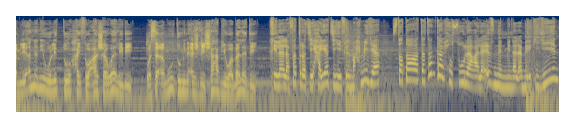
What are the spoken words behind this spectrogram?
أم لأنني ولدت حيث عاش والدي وسأموت من أجل شعبي وبلدي؟ خلال فترة حياته في المحمية استطاع تاتانكا الحصول على إذن من الأمريكيين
